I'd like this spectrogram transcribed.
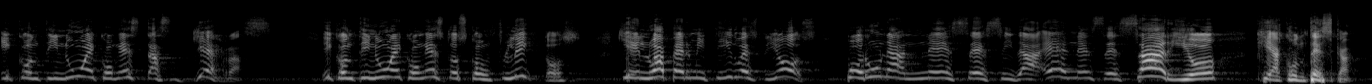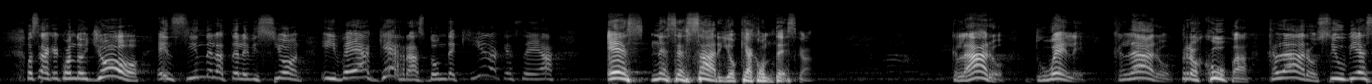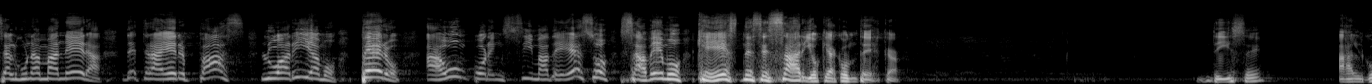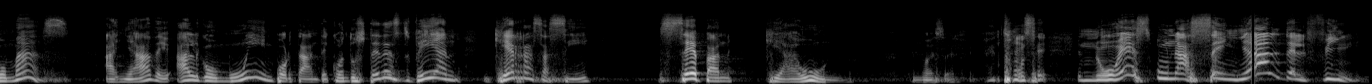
y continúe con estas guerras y continúe con estos conflictos, quien lo ha permitido es Dios por una necesidad. Es necesario que acontezca. O sea que cuando yo enciende la televisión y vea guerras donde quiera que sea, es necesario que acontezca. Claro, duele, claro, preocupa, claro, si hubiese alguna manera de traer paz, lo haríamos, pero aún por encima de eso, sabemos que es necesario que acontezca. Dice algo más, añade algo muy importante. Cuando ustedes vean guerras así, sepan que aún no es el fin. Entonces, no es una señal del fin.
